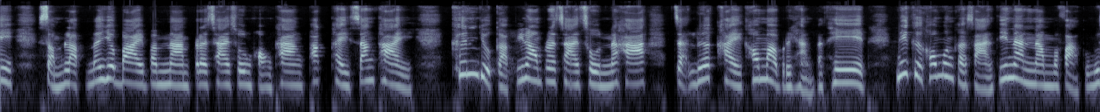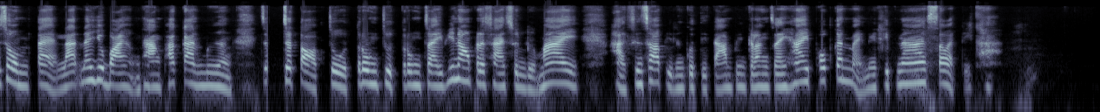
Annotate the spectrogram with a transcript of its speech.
สำหรับนโยบายบำนาญประชาชนของทางพักไทยสร้างไทย ขึ้นอยู่กับพี่น้องประชาชนนะคะ จะเลือกใครเข้ามาบริหารประเทศ นี่คือข้อมูลข่าวสารที่นันนำมาฝากคุณผู้ชม แต่ละนโยบายของทางพรรคการเมือง จะจะตอบโจทย์ตรงจุดตรงใจพี่น้องประชาชนหรือไม่ หากชื่นชอบอย่าลืมกดติดตามเป็นกำลังใจให้พบกันใหม่ในทริปหน้า สวัสดีค่ะ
